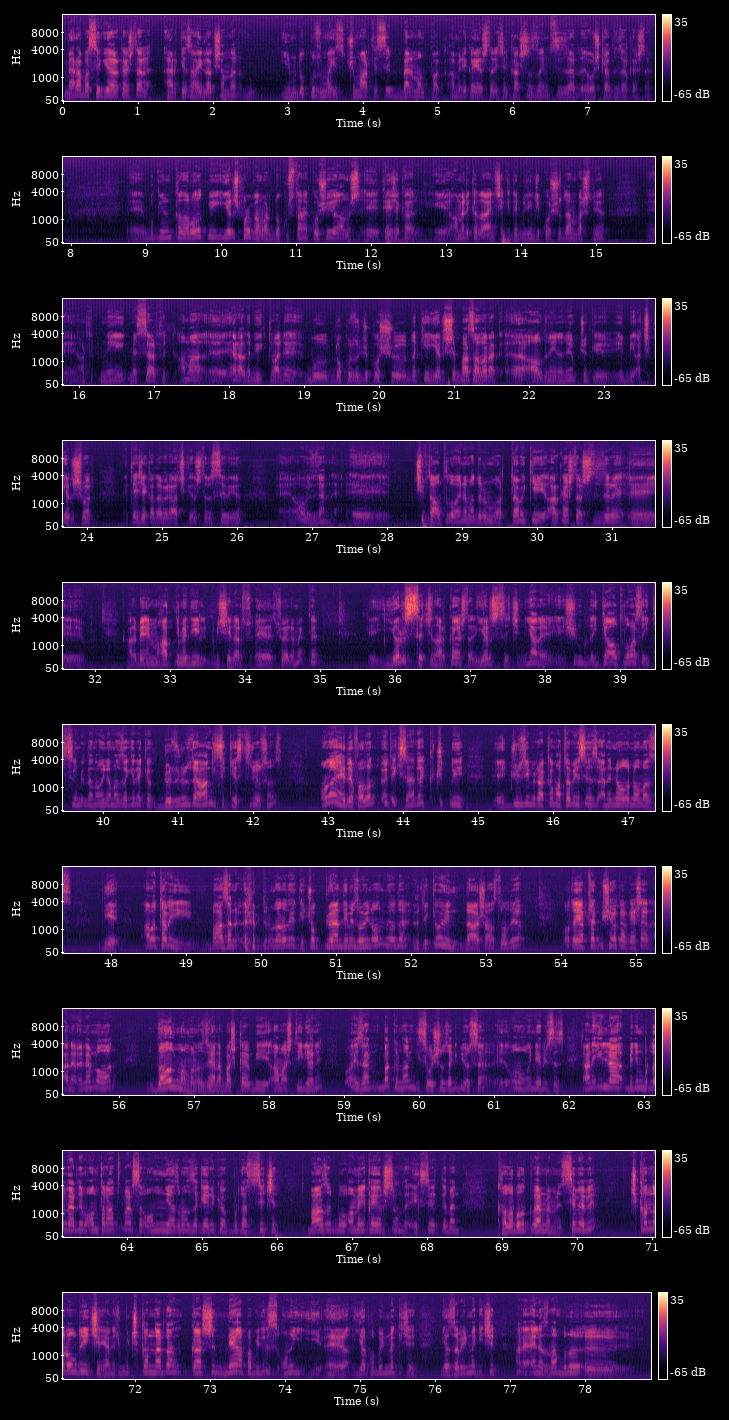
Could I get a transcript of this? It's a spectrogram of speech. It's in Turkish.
Merhaba sevgili arkadaşlar. Herkese hayırlı akşamlar. 29 Mayıs Cumartesi Belmont Park Amerika yarışları için karşınızdayım sizler de. Hoş geldiniz arkadaşlar. Ee, Bugün kalabalık bir yarış programı var. 9 tane koşuyu almış e, TCK. E, Amerika'da aynı şekilde birinci koşudan başlıyor. E, Artık neye hikmetse artık ama herhalde büyük ihtimalle bu 9. koşudaki yarışı baz alarak aldığına inanıyorum. Çünkü bir açık yarış var. TCK'da böyle açık yarışları seviyor. O yüzden çift altılı oynama durumu var. Tabii ki arkadaşlar sizlere e, hani benim haddime değil bir şeyler e, söylemek de e, yarış seçin arkadaşlar. Yarış seçin. Yani e, şimdi burada iki altılı varsa ikisini birden oynamanıza gerek yok. Gözünüzde hangisi kestiriyorsanız ona hedef alın. Ötekisine de küçük bir e, cüzi bir rakam atabilirsiniz. Hani ne olur ne olmaz diye. Ama tabii bazen öyle bir durumlar oluyor ki çok güvendiğimiz oyun olmuyor da öteki oyun daha şanslı oluyor. O da yapacak bir şey yok arkadaşlar. Hani önemli olan dağılmamanız yani başka bir amaç değil yani. O yüzden bakın hangisi hoşunuza gidiyorsa e, onu oynayabilirsiniz. Yani illa benim burada verdiğim 10 tane at varsa onun yazmanıza gerek yok. Burada seçin. Bazı bu Amerika yarışlarında ekstrikle ben kalabalık vermemin sebebi çıkanlar olduğu için yani bu çıkanlardan karşı ne yapabiliriz onu e, yapabilmek için yazabilmek için hani en azından bunu e,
